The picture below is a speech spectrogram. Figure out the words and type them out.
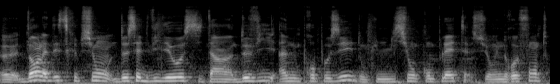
euh, dans la description de cette vidéo si tu as un devis à nous proposer, donc une mission complète sur une refonte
